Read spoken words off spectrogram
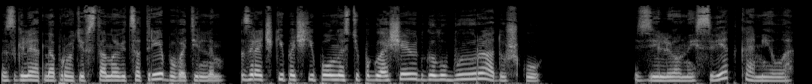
Взгляд напротив становится требовательным, зрачки почти полностью поглощают голубую радужку. «Зеленый свет, Камила?»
